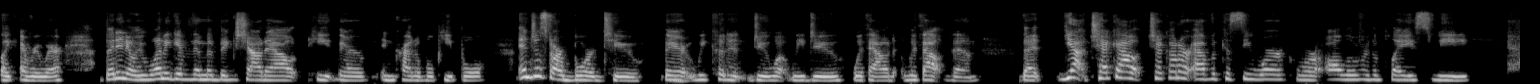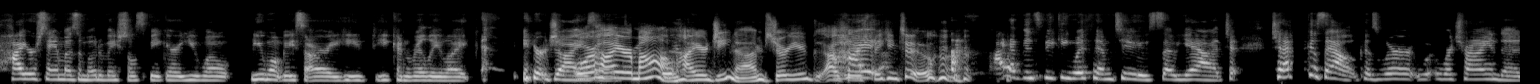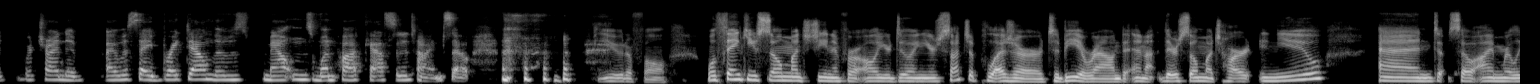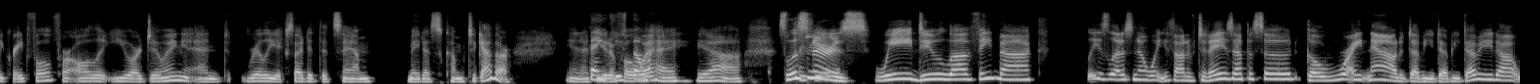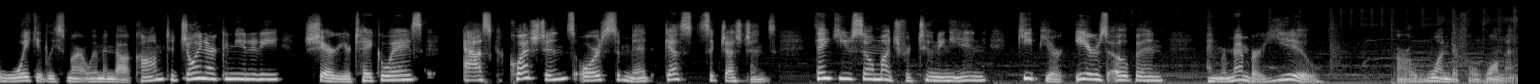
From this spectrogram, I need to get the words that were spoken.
like everywhere. But anyway, we want to give them a big shout out. He, they're incredible people, and just our board too. There, mm-hmm. we couldn't do what we do without without them. But yeah, check out check out our advocacy work. We're all over the place. We hire Sam as a motivational speaker. You won't you won't be sorry. He he can really like energize. Or hire mom, hire Gina. I'm sure you out there hi, speaking too. I have been speaking with him too. So yeah, ch- check us out because we're we're trying to we're trying to I would say break down those mountains one podcast at a time. So beautiful. Well, thank you so much, Gina, for all you're doing. You're such a pleasure to be around, and there's so much heart in you. And so I'm really grateful for all that you are doing and really excited that Sam made us come together in a Thank beautiful so way. Much. Yeah. So, listeners, we do love feedback. Please let us know what you thought of today's episode. Go right now to www.wickedlysmartwomen.com to join our community, share your takeaways, ask questions, or submit guest suggestions. Thank you so much for tuning in. Keep your ears open. And remember, you are a wonderful woman.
